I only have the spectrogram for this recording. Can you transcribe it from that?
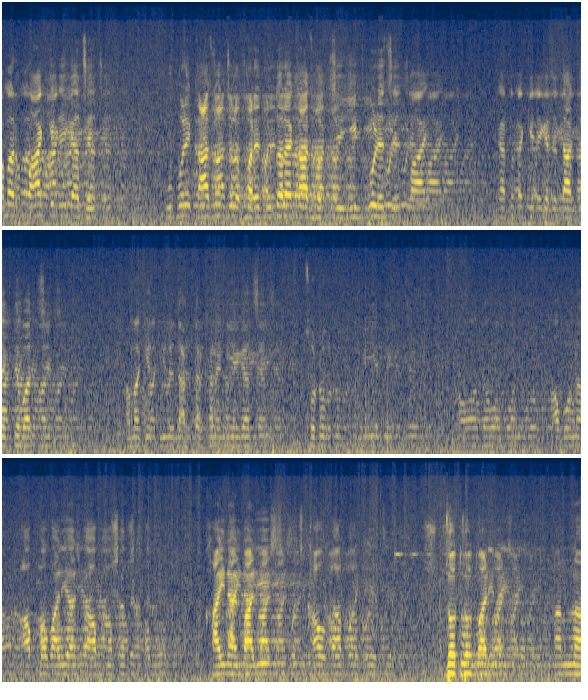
আমার পা কেটে গেছে। উপরে কাজ হচ্ছিল ঘরে দুতলায় কাজ হচ্ছে, ইট পড়েছে পায়ে। এতটা কেটে গেছে, দাগ দেখতে পাচ্ছি। আমাকে তুলে ডাক্তারখানায় নিয়ে গেছে। ছোট মেয়ে দেখেছে। খাওয়া দাওয়া বন্ধ, খাব না। আব্বা বাড়ি আসবে আব্বুর সাথে খাব। খাই নাই, বাড়ি এসে বলছি খাও, তারপরে খেয়েছে। যত বাড়ি নাই কান্না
